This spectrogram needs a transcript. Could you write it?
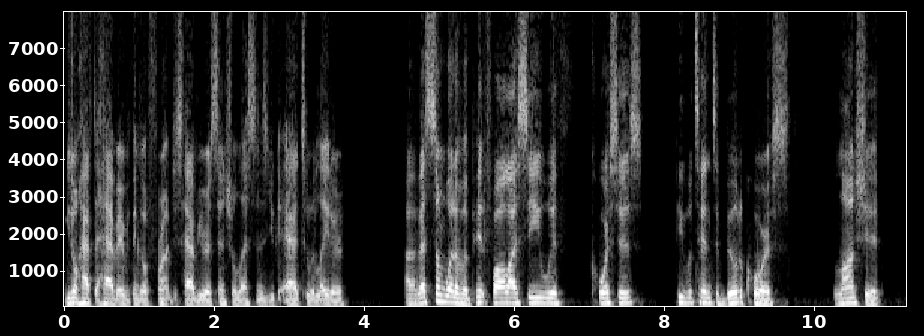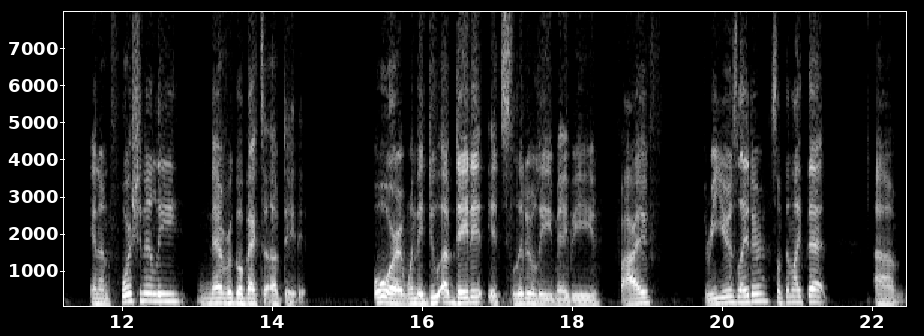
you don't have to have everything up front just have your essential lessons you can add to it later uh, that's somewhat of a pitfall i see with courses people tend to build a course launch it and unfortunately never go back to update it or when they do update it it's literally maybe five three years later something like that um,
